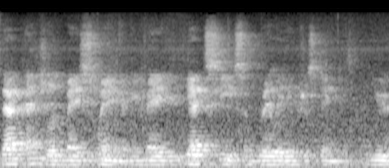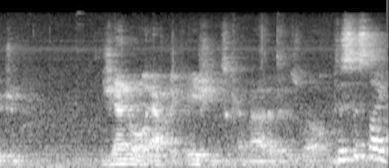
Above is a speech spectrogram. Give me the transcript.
that pendulum may swing and we may yet see some really interesting new gen- applications come out of it as well. This is like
